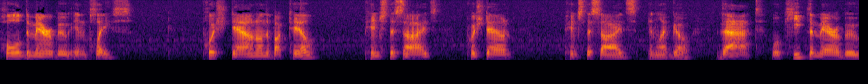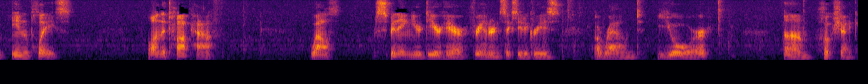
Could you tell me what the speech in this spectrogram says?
hold the marabou in place, push down on the bucktail, pinch the sides, push down, pinch the sides, and let go. That will keep the marabou in place on the top half while spinning your deer hair 360 degrees around your um, hook shank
